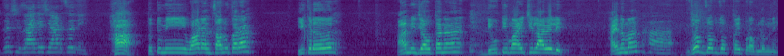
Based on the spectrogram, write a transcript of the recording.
जरशी जागेची अडचण आहे. हा तर तुम्ही वाढायला चालू करा. इकडं आम्ही जेवताना ड्युटी मायची लावेली. आहे ना मा? झोप झोप झोप काही प्रॉब्लेम नाही.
